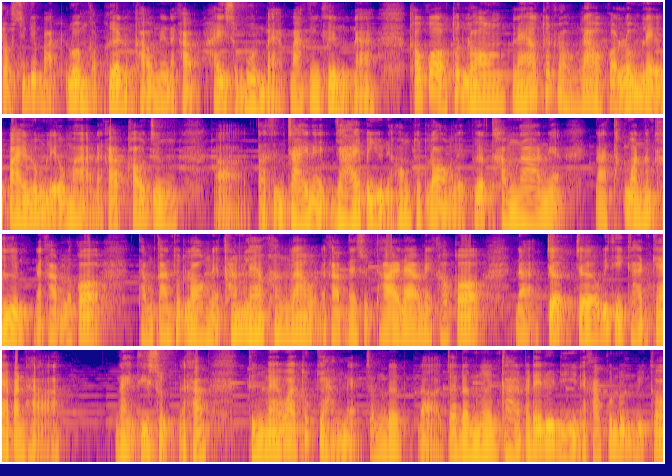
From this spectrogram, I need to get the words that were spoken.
จดสิทธิบัตรร่วมกับเพื่อนของเขาเนี่ยนะครับให้สมบูรณ์แบบมากยิ่งขึ้นนะเขาก็ทดลองแล้วทดลองเล่าก็ล้มเหลวไปล้มเหลวมานะครับเขาจึงตัดสินใจเนี่ยย้ายไปอยู่ในห้องทดลองเลยเพื่อทำงานเนี่ยนะทั้งวันทั้งคืนนะครับแล้วก็ทำการทดลองเนี่ยครั้งแล้วครั้งเล่านะครับในสุดท้ายแล้วเนี่ยเขาก็นะเจอเจอวิธีการแก้ปัญหาในที่สุดนะครับ ถึงแม้ว่าทุกอย่างเนี่ยจะดำเนินจะดำเนินการไปได้ด้วยดีนะครับ คุณลุดวิกก็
